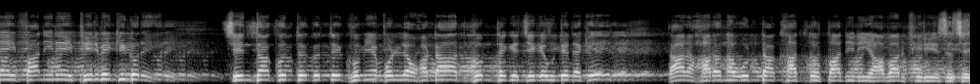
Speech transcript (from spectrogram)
নেই, পানি নেই, ফিরবে কি করে? চিন্তা করতে করতে ঘুমিয়ে পড়লে, হঠাৎ ঘুম থেকে জেগে উঠে দেখে তার হারানো উটটা খাদ্য, পানি নিয়ে আবার ফিরে এসেছে।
